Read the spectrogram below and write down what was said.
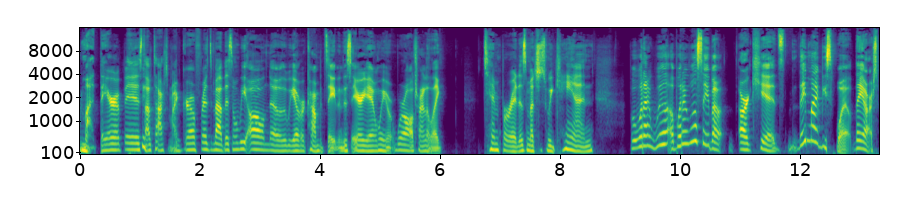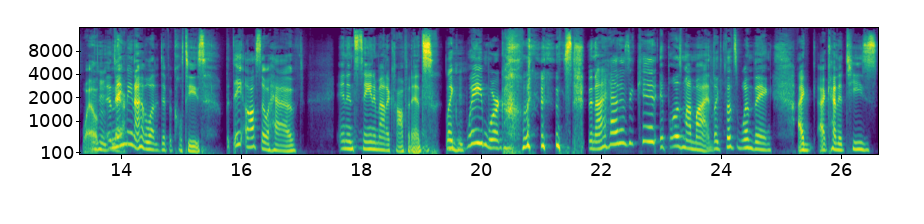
my therapist i've talked to my girlfriends about this and we all know that we overcompensate in this area and we, we're all trying to like temper it as much as we can but what I will what I will say about our kids, they might be spoiled. They are spoiled. Mhm, and they they may not have a lot of difficulties, but they also have an insane amount of confidence. Like Mhm. way more confidence than I had as a kid. It blows my mind. Like that's one thing I I kind of tease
